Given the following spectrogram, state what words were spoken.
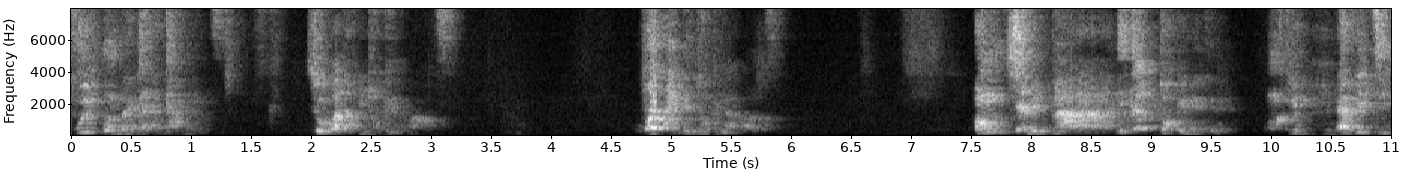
fully owned by ghana government so what are we talking about what are they talking about ɔmo kyɛ mi paa they can't talk anything everything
